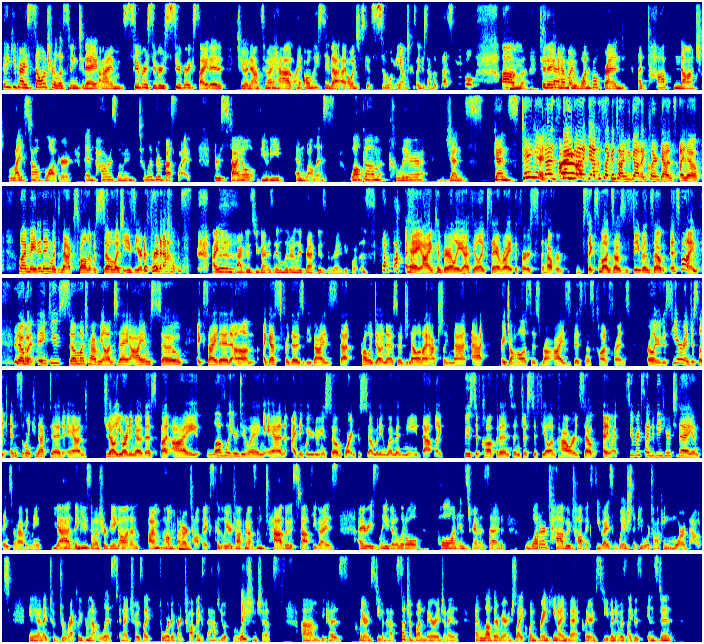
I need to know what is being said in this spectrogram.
Thank you guys so much for listening today. I'm super, super, super excited to announce who I have. I always say that. I always just get so amped because I just have the best people. Um, today, I have my wonderful friend, a top notch lifestyle vlogger that empowers women to live their best life through style, beauty, and wellness. Welcome, Claire Gentz. Gens, dang it! Gens, no, you got it. Yeah, the second time you got it, Claire Guentz. I know. My maiden name was Maxwell, and it was so much easier to pronounce. I even practiced, you guys. I literally practiced right before this. hey, I could barely, I feel like, say it right the first however six months I was with Stephen, so it's fine. no, but thank you so much for having me on today. I am so excited. Um, I guess for those of you guys that probably don't know, so Janelle and I actually met at Rachel Hollis's Rise Business Conference earlier this year and just like instantly connected and Janelle, you already know this, but I love what you're doing. And I think what you're doing is so important because so many women need that like boost of confidence and just to feel empowered. So, anyway, super excited to be here today and thanks for having me. Yeah, thank you so much for being on. I'm, I'm pumped about our topics because we are talking about some taboo stuff, you guys. I recently did a little poll on Instagram that said, what are taboo topics you guys wish that people were talking more about? And I took directly from that list and I chose like four different topics that have to do with relationships um, because Claire and Stephen have such a fun marriage and I, I love their marriage. Like when Frankie and I met Claire and Stephen, it was like this instant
